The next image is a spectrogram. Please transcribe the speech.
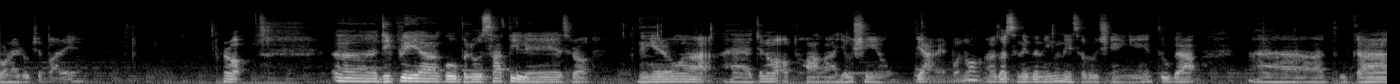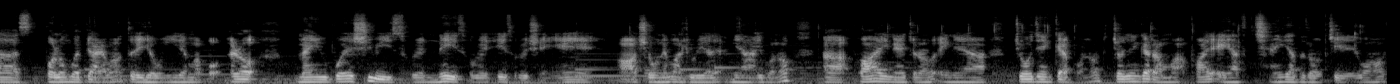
Ronaldo ဖြစ်ပါတယ်အဲ့တော့အဲဒီ player ကိုဘယ်လိုစသိလဲဆိုတော့ ငငယ်တုန်းကအဲကျွန်တော်အဖွားကရုပ်ရှင်ရုံပြတယ်ပေါ့နော်အဲ့တော့စနေတနင်္ဂနွေဆိုလို့ရှိရင်သူကအာသူကဘောလုံးပွဲပြတယ်ပေါ့နော်သူရုံကြီးထဲမှာပေါ့အဲ့တော့မန်ယူပွဲရှိပြီဆိုတော့နေဆိုတော့ဟေးဆိုလို့ရှိရင်အာရှုံထဲမှာလူတွေကလည်းအများကြီးပေါ့နော်အာအဖွားအိမ်နဲ့ကျွန်တော်တို့အိမ်ထဲကကြောချင်းကတ်ပေါ့နော်ကြောချင်းကတ်တော့မှအဖွားရဲ့အိမ်ကချမ်းရတော်ကျေတယ်ပေါ့နော်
